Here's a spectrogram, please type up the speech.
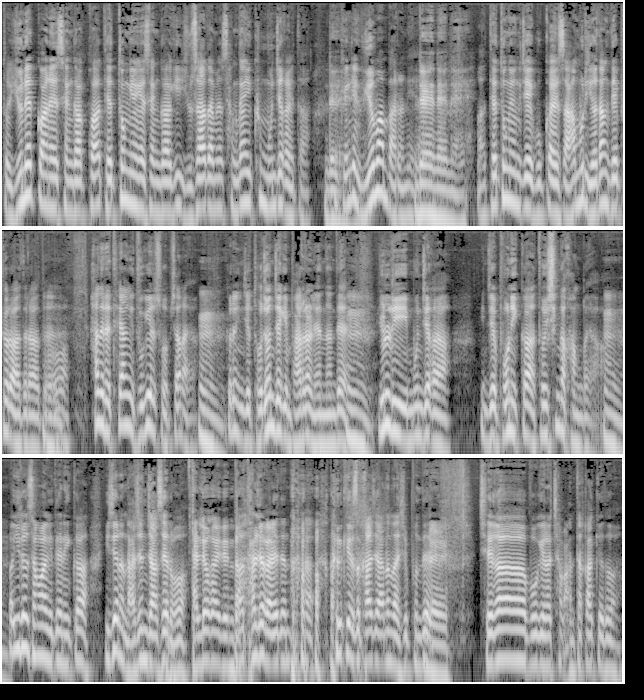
또 윤핵관의 생각과 대통령의 생각이 유사하다면 상당히 큰 문제가 있다. 네. 굉장히 위험한 발언이에요. 네네네. 어, 대통령제 국가에서 아무리 여당 대표라 하더라도 음. 하늘에 태양이 두 개일 수 없잖아요. 음. 그런 이제 도전적인 발언을 했는데 음. 윤리 문제가 이제 보니까 더 심각한 거야. 음. 이런 상황이 되니까 이제는 낮은 자세로 음. 달려가야 된다. 아, 달려가야 된다. 그렇게 해서 가지 않았나 싶은데 네. 제가 보기에는 참 안타깝게도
